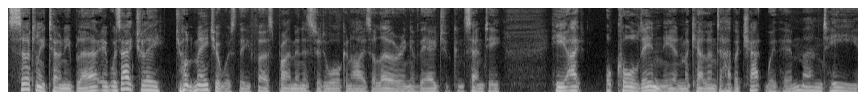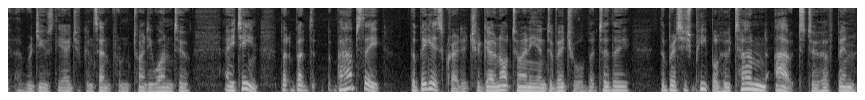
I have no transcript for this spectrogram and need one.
certainly Tony Blair. It was actually John Major was the first prime minister to organise a lowering of the age of consent. He, he or called in Ian McKellen to have a chat with him, and he uh, reduced the age of consent from 21 to 18. But but perhaps the the biggest credit should go not to any individual, but to the the British people who turned out to have been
